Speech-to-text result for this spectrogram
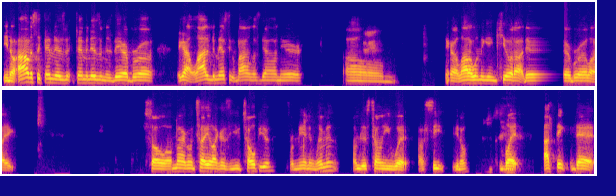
You know, obviously feminism feminism is there, bro. They got a lot of domestic violence down there. Um, they got a lot of women getting killed out there, bro. Like, so I'm not gonna tell you like it's a utopia for men and women. I'm just telling you what I see, you know. Mm-hmm. But I think that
